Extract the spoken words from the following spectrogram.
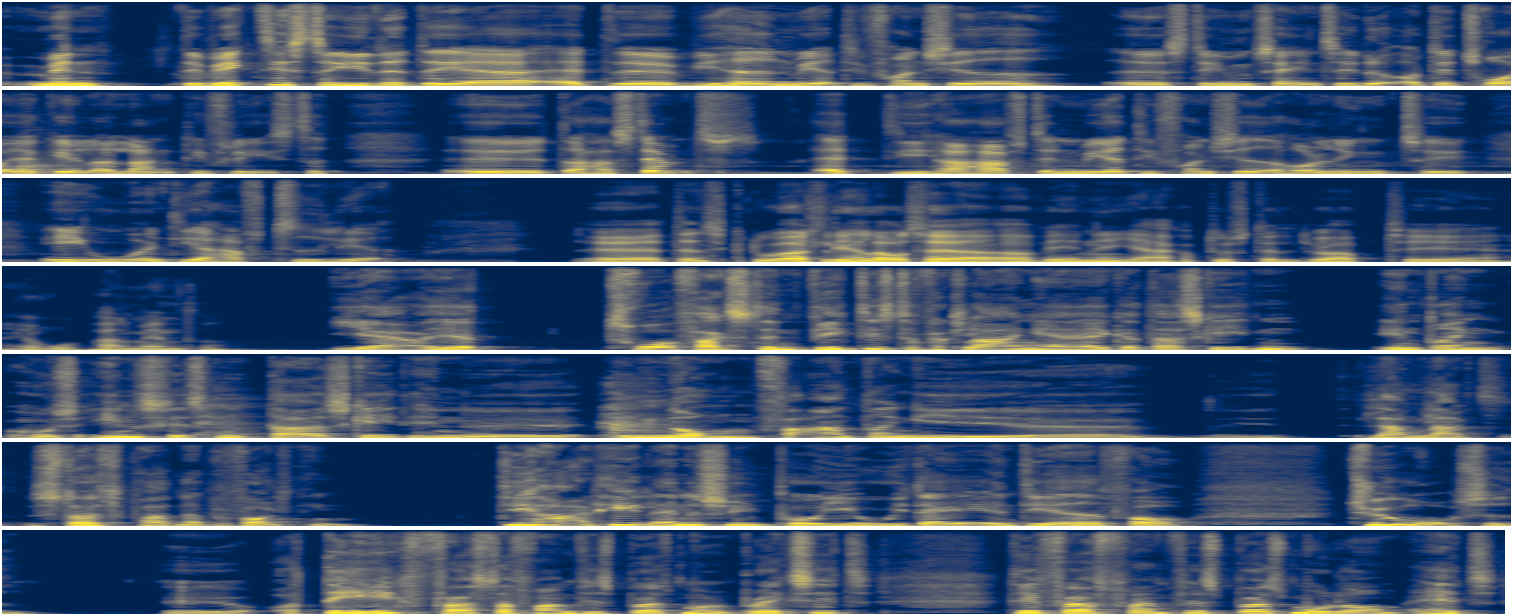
Men det vigtigste i det, det er, at øh, vi havde en mere differentieret øh, stillingtagen til det, og det tror jeg gælder langt de fleste, øh, der har stemt at de har haft en mere differentieret holdning til EU, end de har haft tidligere. Øh, den skal du også lige have lov til at vende, Jakob. Du stillede jo op til Europaparlamentet. Ja, og jeg tror faktisk, den vigtigste forklaring er ikke, at der er sket en ændring hos enhedslisten. Der er sket en øh, enorm forandring i øh, langt, langt størsteparten af befolkningen. De har et helt andet syn på EU i dag, end de havde for 20 år siden. Øh, og det er ikke først og fremmest et spørgsmål om Brexit. Det er først og fremmest et spørgsmål om, at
